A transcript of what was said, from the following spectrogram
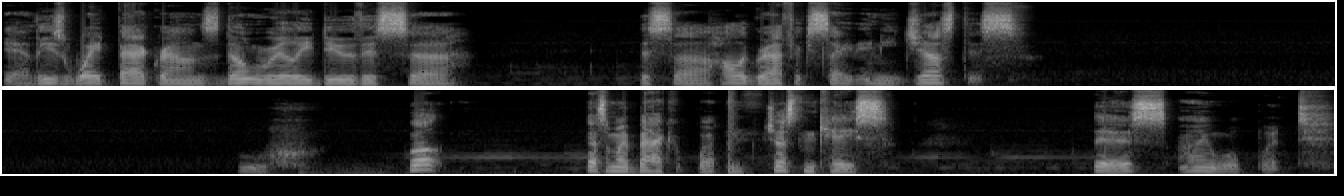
Yeah, these white backgrounds don't really do this, uh, this uh, holographic sight any justice. Ooh. Well, that's my backup weapon, just in case. This I will put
